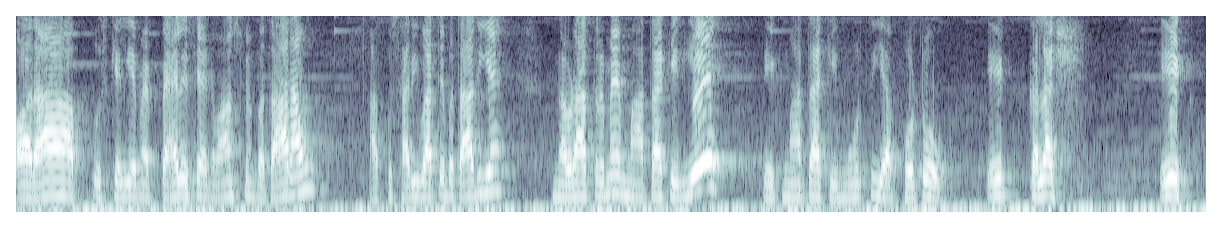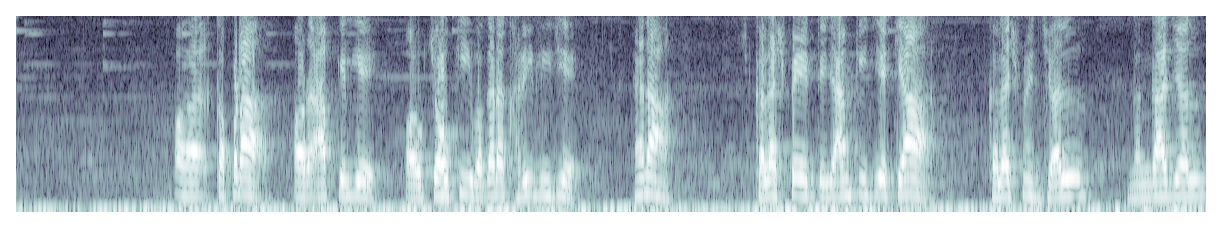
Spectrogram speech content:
और आप उसके लिए मैं पहले से एडवांस में बता रहा हूँ। आपको सारी बातें बता दी हैं। नवरात्र में माता के लिए एक माता की मूर्ति या फ़ोटो, एक कलश, एक और कपड़ा और आपके लिए, और चौकी वगैरह खरीद लीजिए, है ना? कलश पे इंतज़ाम कीजिए, क्या? कलश में जल, गंगा जल,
